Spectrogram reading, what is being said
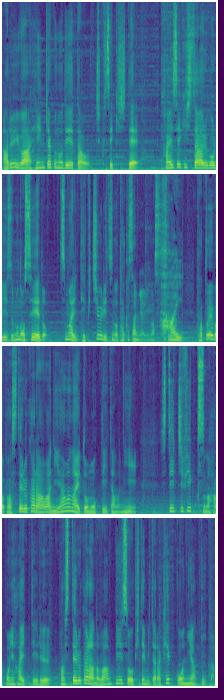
あるいは返却のデータを蓄積して解析したアルゴリズムの精度つまり的中率の高さにありますはい。例えばパステルカラーは似合わないと思っていたのにスティッチフィックスの箱に入っているパステルカラーのワンピースを着てみたら結構似合っていた、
